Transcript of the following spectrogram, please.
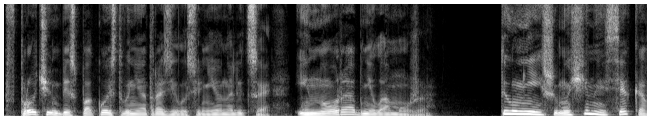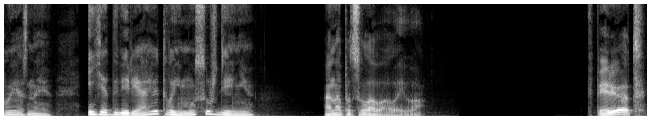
Впрочем, беспокойство не отразилось у нее на лице, и Нора обняла мужа. «Ты умнейший мужчина из всех, кого я знаю, и я доверяю твоему суждению». Она поцеловала его. «Вперед!»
